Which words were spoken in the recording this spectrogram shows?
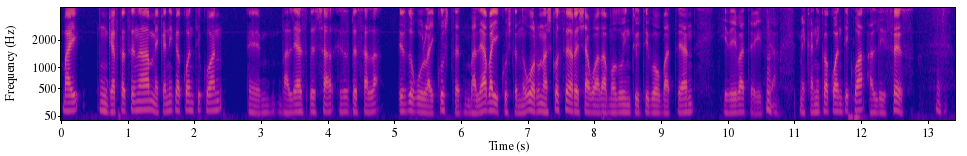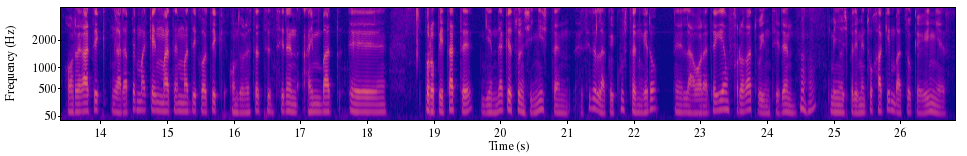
Bai, gertatzen da mekanika kuantikoan e, balea ez, beza, ez bezala ez dugula ikusten. Balea bai ikusten dugu, orduan asko zer erresagoa da modu intuitibo batean idei bat egitea. Mekanikoa kuantikoa aldiz ez. Mhm. Horregatik, garapen maken matematikotik ondoreztatzen ziren hainbat e, propietate jendeak ez zuen sinisten, ez zirelako ikusten gero, e, laborategian frogatu intziren. Mhm. Bino esperimentu jakin batzuk eginez.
